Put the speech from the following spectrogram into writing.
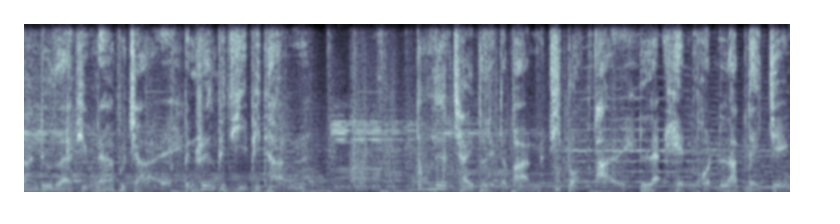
การดูแลผิวหน้าผู้ชายเป็นเรื่องพิถีพิถัน ต้องเลือกใช้ผลิตภัณฑ์ที่ปลอดภัย และเห็นผลลัพธ์ได้จริง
